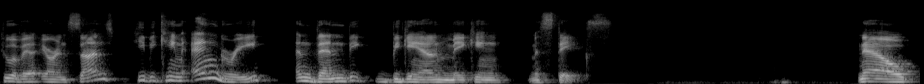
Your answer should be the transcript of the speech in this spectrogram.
two of Aaron's sons. He became angry and then be, began making mistakes. Now,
